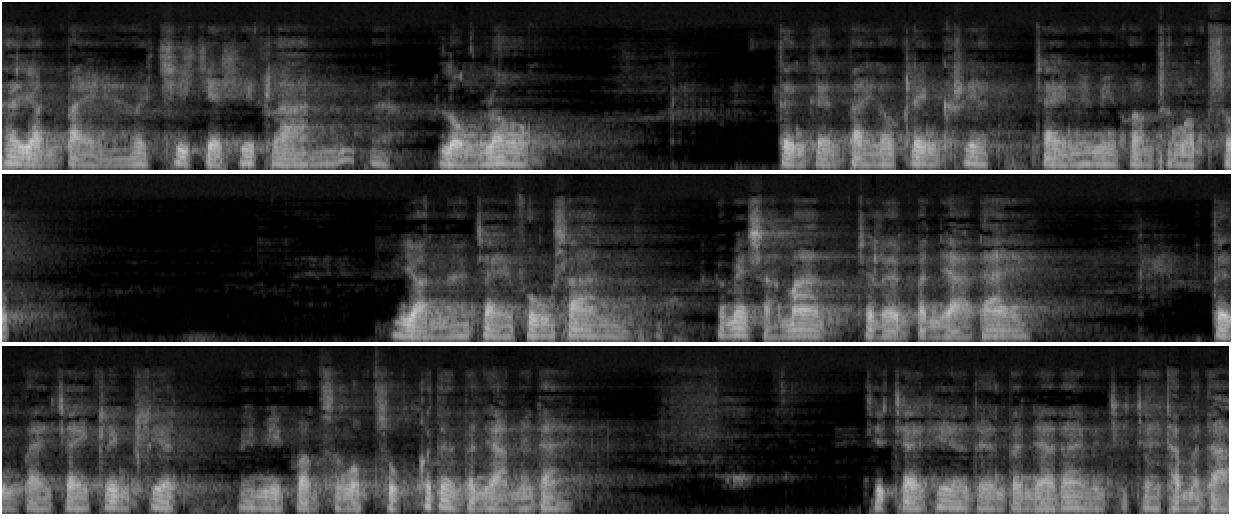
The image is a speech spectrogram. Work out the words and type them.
ถ้าหย่อนไปก็ขี้เกียจขี้คลานหลงโลก ตึงเกินไปก็เคร่งเครียด ใจไม่มีความสงบสุข หย่อนใจฟุ้งซ่านก็ไม่สามารถเจริญปัญญาได้ ตึงไปใจเคร่งเครียด ไม่มีความสงบสุขก็เดินปัญญาไม่ได้ จิตใจที่จะเดินปัญญาได้มันจิตใจธรรมดา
